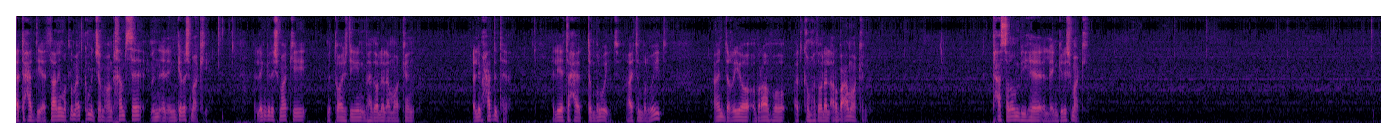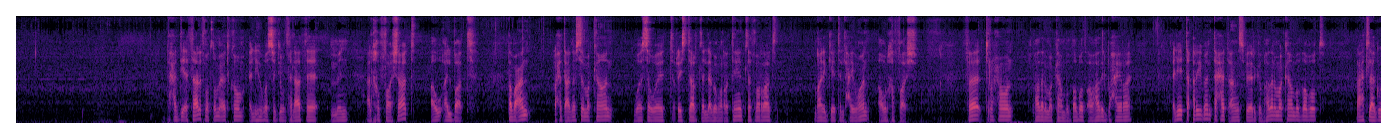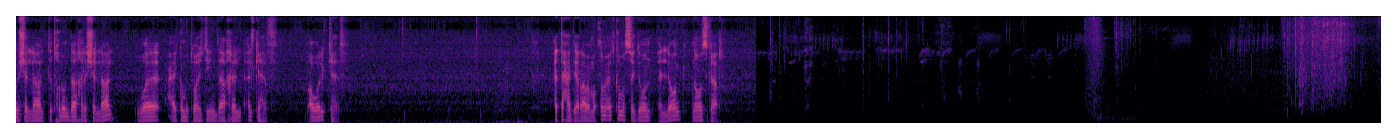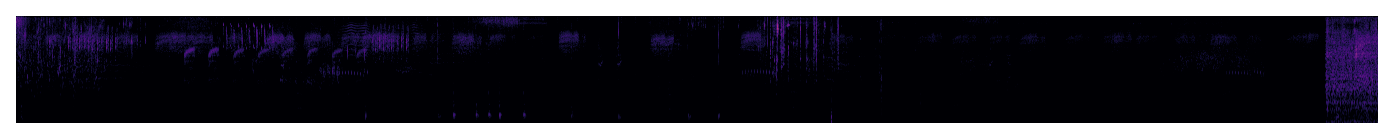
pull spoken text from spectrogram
التحدي الثاني مطلوب عندكم تجمعون خمسة من ال English mace. ال English mace متواجدين بهذول الأماكن اللي محددها اللي هي تحت تمبلويد. هاي تمبلويد عند الريو برافو عندكم هذول الأربع أماكن. تحصلون بيها ال English mace. التحدي الثالث مطلوب عندكم اللي هو صيدون ثلاثة من الخفاشات أو ال bat. طبعا رحت على نفس المكان وسويت restart للعبة مرتين ثلاث مرات ما لقيت الحيوان أو الخفاش. فتروحون بهذا المكان بالضبط أو هذه البحيرة اللي هي تقريبا تحت انسبيرغ بهذا المكان بالضبط راح تلاقون شلال تدخلون داخل الشلال وحيكون متواجدين داخل الكهف. بأول الكهف. التحدي الرابع مطلوب عندكم تصيدون اللونج نوز جار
